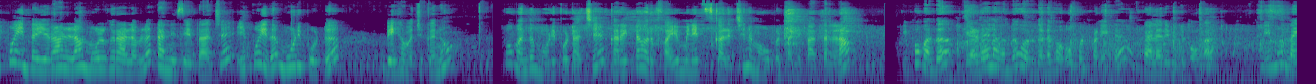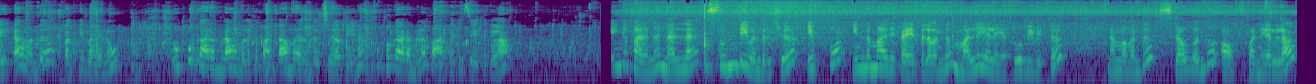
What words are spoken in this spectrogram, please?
இப்போ இந்த இறால்லாம் மூழ்கிற அளவில் தண்ணி சேர்த்தாச்சு. இப்போ இதை மூடி போட்டு வேக வச்சுக்கணும். இப்போ வந்து மூடி போட்டாச்சு. கரெக்டாக ஒரு ஃபைவ் மினிட்ஸ் கழிச்சு நம்ம ஓப்பன் பண்ணி பார்த்துடலாம். இப்போ வந்து இடையில வந்து ஒரு தடவை ஓப்பன் பண்ணிவிட்டு கிளறி விட்டுக்கோங்க. இன்னும் லைட்டாக வந்து பற்றி வரணும். உப்பு காரம்லாம் உங்களுக்கு பத்தாமல் இருந்துச்சு அப்படின்னா உப்பு காரம்லாம் பார்த்துட்டு சேர்த்துக்கலாம். இங்கே பாருங்கள் நல்ல சுண்டி வந்துருச்சு. இப்போ இந்த மாதிரி டயத்தில் வந்து மல்லி இலையை தூவி விட்டு நம்ம வந்து ஸ்டவ் வந்து ஆஃப் பண்ணிடலாம்.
